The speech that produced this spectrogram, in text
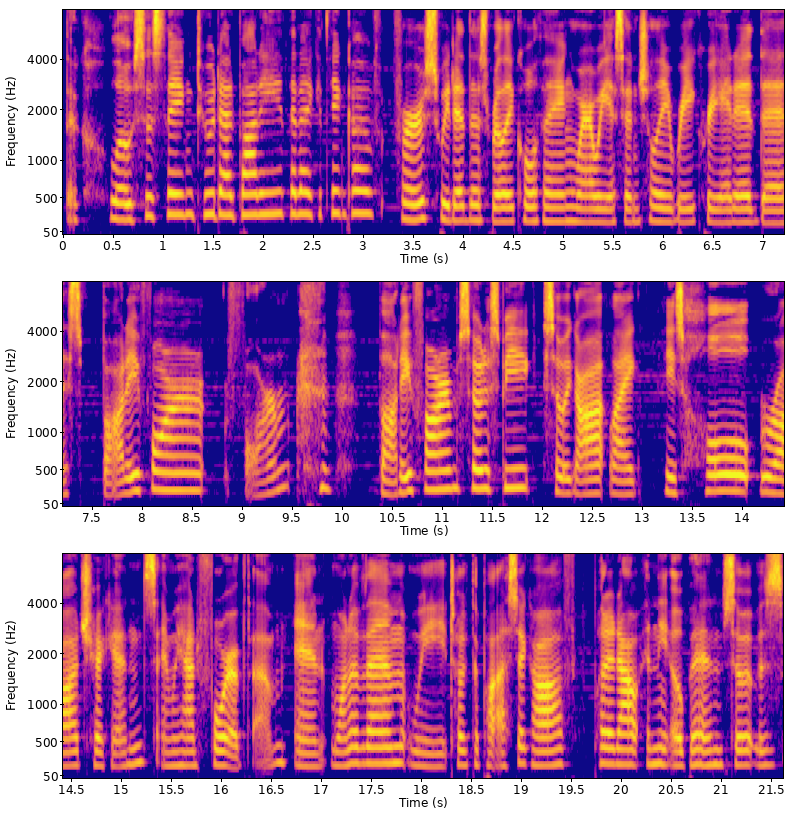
the closest thing to a dead body that I could think of. First, we did this really cool thing where we essentially recreated this body form form body farm, so to speak. So we got like these whole raw chickens and we had four of them. And one of them we took the plastic off, put it out in the open, so it was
